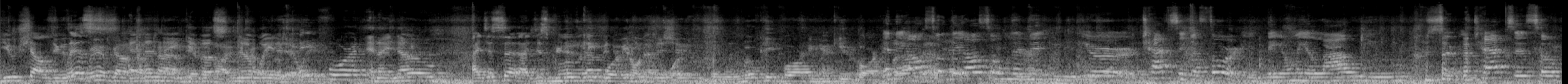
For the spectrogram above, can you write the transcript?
you shall do this, We have got and then time they give us tonight to no way to cover this. pay for it, and I know, I just said, I just blew You it just up keep into working on that for issue. We'll keep barking, you keep barking. And they also, they also limit your taxing authority. They only allow you certain taxes, so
